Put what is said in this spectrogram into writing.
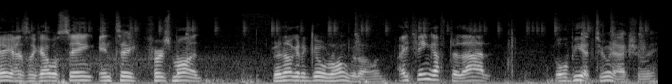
Yeah guys, like I was saying, intake first mod, you're not gonna go wrong with that one. I think after that, it will be a tune actually.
